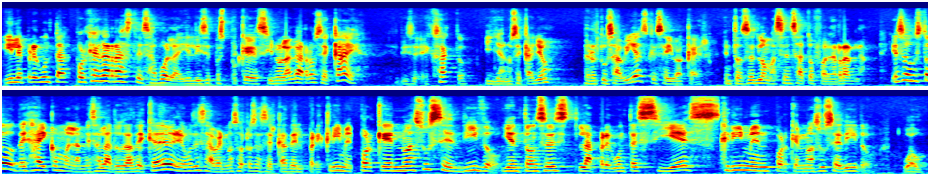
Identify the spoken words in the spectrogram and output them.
y le pregunta por qué agarraste esa bola. Y él dice, pues porque si no la agarro se cae. Dice exacto y ya no se cayó pero tú sabías que se iba a caer. Entonces lo más sensato fue agarrarla. Y eso justo deja ahí como en la mesa la duda de qué deberíamos de saber nosotros acerca del precrimen, porque no ha sucedido. Y entonces la pregunta es si es crimen porque no ha sucedido. Wow.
